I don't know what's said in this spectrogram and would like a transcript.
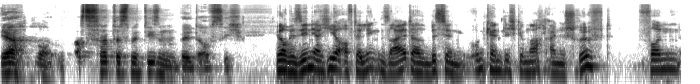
Ja, was hat das mit diesem Bild auf sich? Genau, wir sehen ja hier auf der linken Seite, ein bisschen unkenntlich gemacht, eine Schrift von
